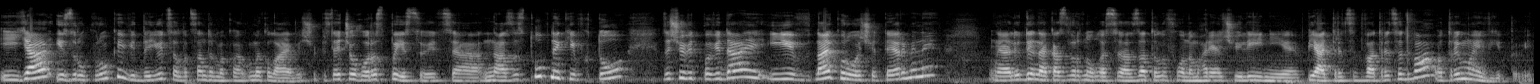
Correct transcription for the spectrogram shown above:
І я із рук в руки віддаються Олександру Миколаєвичу, після чого розписується на заступників, хто за що відповідає, і в найкоротші терміни е, людина, яка звернулася за телефоном гарячої лінії 53232, отримує відповідь.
